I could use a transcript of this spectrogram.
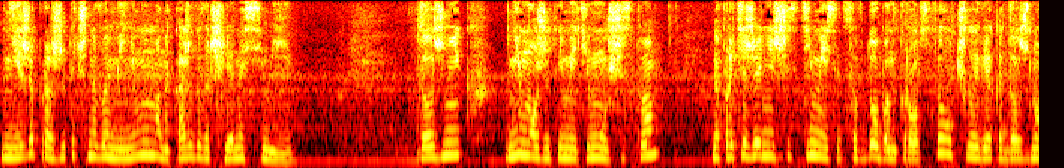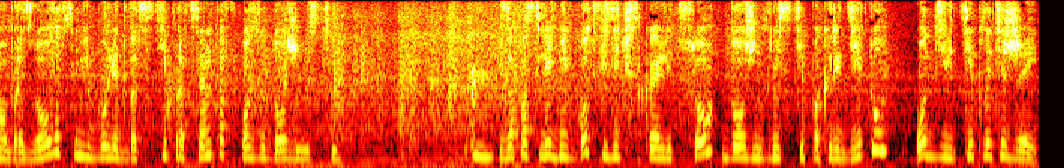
ниже прожиточного минимума на каждого члена семьи. Должник не может иметь имущество. На протяжении 6 месяцев до банкротства у человека должно образовываться не более 20% от задолженности. За последний год физическое лицо должен внести по кредиту от 9 платежей.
